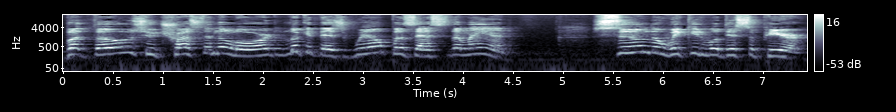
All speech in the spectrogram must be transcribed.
but those who trust in the Lord, look at this, will possess the land. Soon the wicked will disappear.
